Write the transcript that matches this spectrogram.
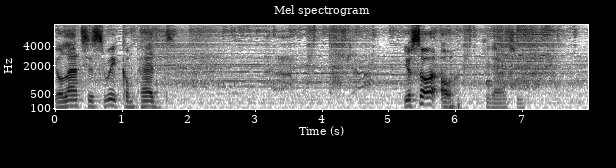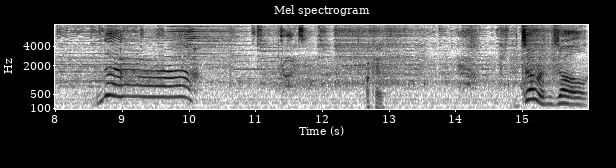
Your lance is weak compared. Your sword. Oh, he damaged you. No. Okay. Durandal.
